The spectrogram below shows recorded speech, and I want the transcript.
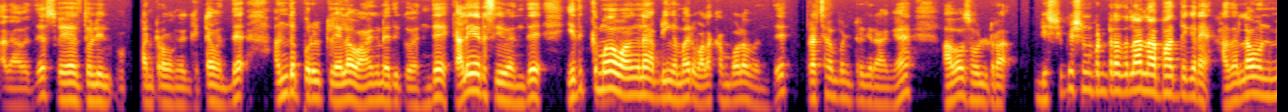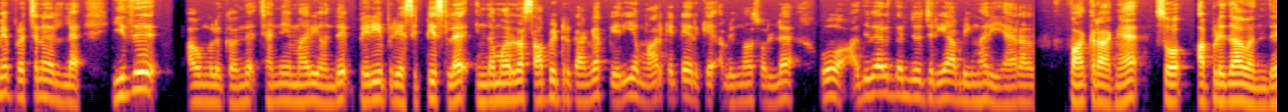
அதாவது சுய தொழில் பண்ணுறவங்க கிட்ட வந்து அந்த பொருட்கள எல்லாம் வாங்கினதுக்கு வந்து கலையரசி வந்து எதுக்குமா வாங்கினேன் அப்படிங்கிற மாதிரி வழக்கம் போல் வந்து பிரச்சனை பண்ணிட்டு இருக்கிறாங்க. அவ சொல்றா, டிஸ்ட்ரிபியூஷன் பண்ணுறதெல்லாம் நான் பார்த்துக்கிறேன். அதெல்லாம் ஒன்றுமே பிரச்சனை இல்லை இது அவங்களுக்கு வந்து சென்னை மாதிரி வந்து பெரிய பெரிய சிட்டிஸில் இந்த மாதிரி தான் சாப்பிட்டுட்டு இருக்காங்க. பெரிய மார்க்கெட்டே இருக்குது அப்படிங்கிற சொல்ல, ஓ! அது வேற தெரிஞ்சு வச்சிருக்கியா? அப்படிங்கிற மாதிரி யாராவது பார்க்குறாங்க. ஸோ அப்படி தான் வந்து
